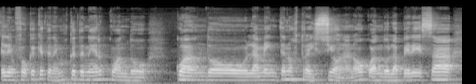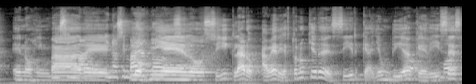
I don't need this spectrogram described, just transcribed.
el enfoque que tenemos que tener cuando cuando la mente nos traiciona, ¿no? Cuando la pereza eh, nos invade, invade, y nos invade a los todos, miedos, sí, claro. A ver, y esto no quiere decir que haya un día No, que dices,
